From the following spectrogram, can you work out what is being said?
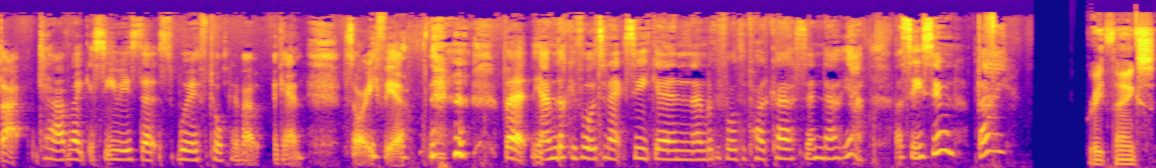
that to have like a series that's worth talking about again. Sorry, fear, but yeah, I'm looking forward to next week, and I'm looking forward to the podcast, and uh, yeah, I'll see you soon. Bye. Great, thanks,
